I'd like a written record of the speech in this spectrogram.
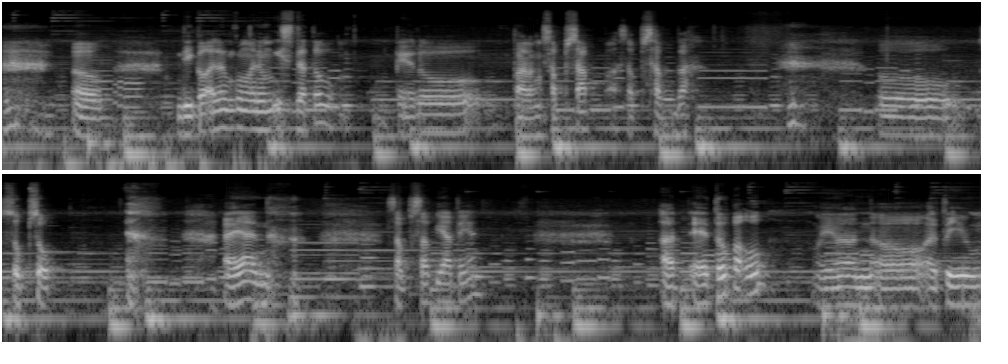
oh, hindi ko alam kung anong isda to. Pero parang sap-sap, sap-sap ba? o sup-sup. Ayan. Sap-sap yata yan. At eto pa oh. Ayan, oh, ito yung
